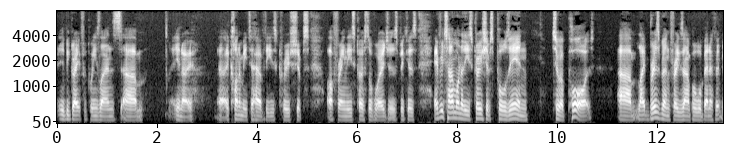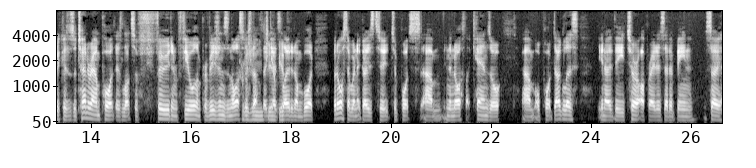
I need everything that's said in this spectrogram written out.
it'd be great for Queensland's, um, you know, uh, economy to have these cruise ships offering these coastal voyages because every time one of these cruise ships pulls in to a port, um, like Brisbane, for example, will benefit because it's a turnaround port. There's lots of food and fuel and provisions and all that sort of stuff that yep, gets yep. loaded on board. But also when it goes to, to ports um, in the north, like Cairns or um, or Port Douglas, you know the tour operators that have been so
